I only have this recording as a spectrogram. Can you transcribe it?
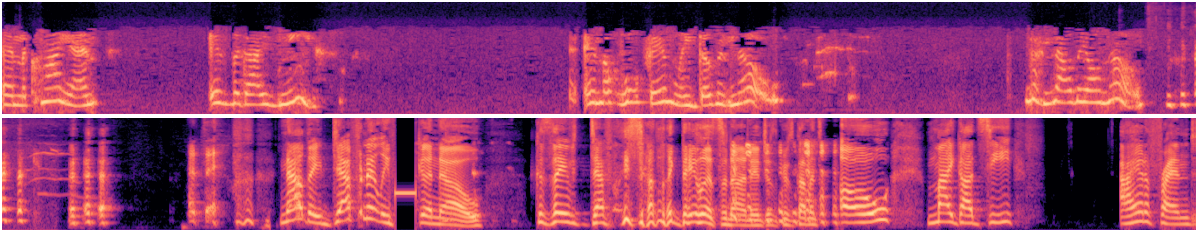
And the client is the guy's niece. And the whole family doesn't know. now they all know. That's it. Now they definitely fucking know. Because they definitely sound like they listen on Ninjas Chris comments. Oh my god. See, I had a friend,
